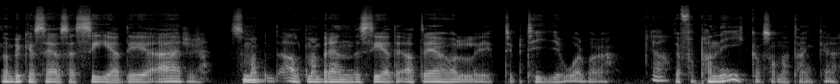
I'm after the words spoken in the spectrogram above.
de brukar säga så här CDR. Som man, allt man brände CD, att det höll i typ tio år bara. Ja. Jag får panik av sådana tankar.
